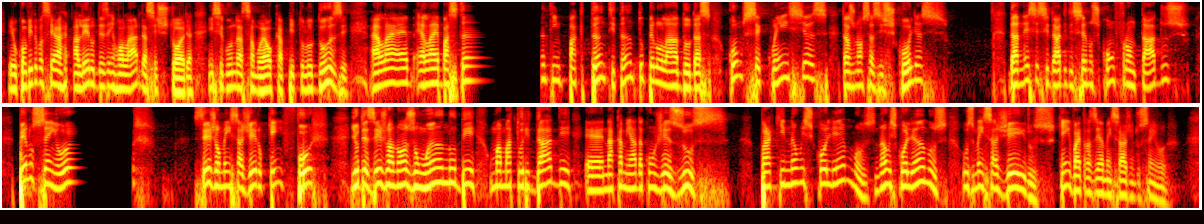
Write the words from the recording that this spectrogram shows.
Eu convido você a, a, ler o desenrolar dessa história em 2 Samuel capítulo 12. Ela é, ela é bastante impactante, tanto pelo lado das consequências das nossas escolhas, da necessidade de sermos confrontados pelo Senhor, seja o mensageiro quem for, e eu desejo a nós um ano de uma maturidade é, na caminhada com Jesus, para que não escolhemos, não escolhamos os mensageiros, quem vai trazer a mensagem do Senhor,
